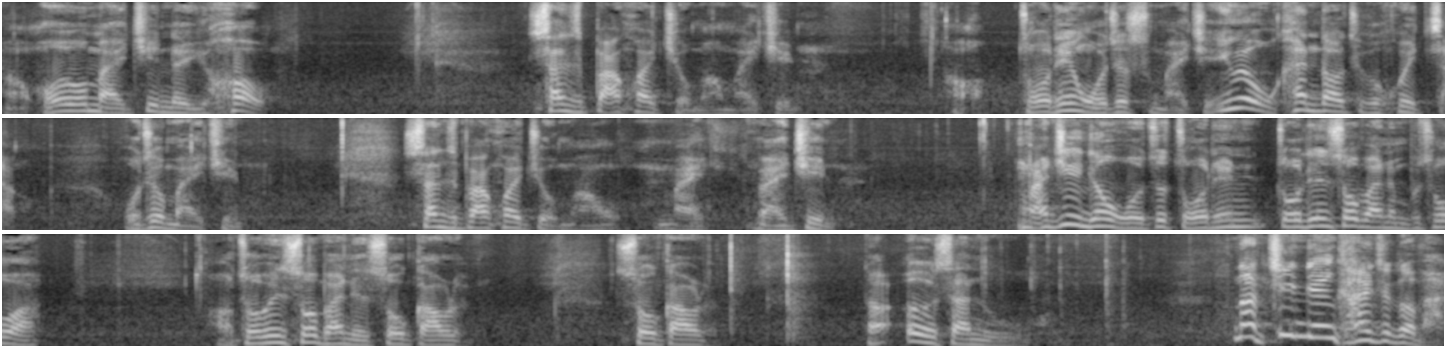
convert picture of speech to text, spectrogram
啊，我我买进了以后，三十八块九毛买进。好，昨天我就是买进，因为我看到这个会涨，我就买进，三十八块九毛买买进，买进以后我就昨天昨天收盘很不错啊，好，昨天收盘也收高了，收高了，那二三五，那今天开这个盘，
